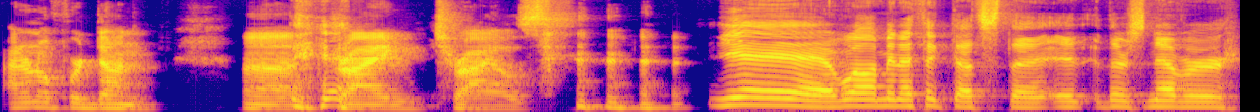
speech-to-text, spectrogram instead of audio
I don't know if we're done uh, trying trials. yeah. Well, I mean, I think that's the, it, there's never,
